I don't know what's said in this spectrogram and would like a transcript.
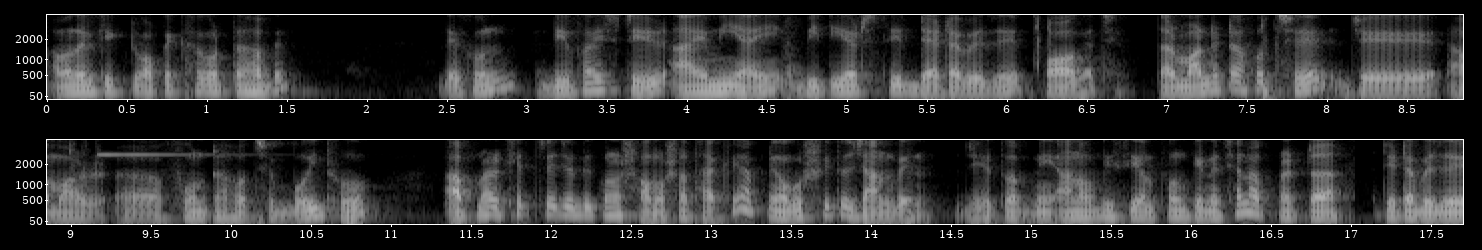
আমাদেরকে একটু অপেক্ষা করতে হবে। দেখুন ডিভাইসটির আইএমইআই বিটিআরসির ডেটাবেজে পাওয়া গেছে। তার মানেটা হচ্ছে যে আমার ফোনটা হচ্ছে বৈধ। আপনার ক্ষেত্রে যদি কোনো সমস্যা থাকে আপনি অবশ্যই তো জানবেন। যেহেতু আপনি আনঅফিসিয়াল ফোন কিনেছেন আপনারটা ডেটাবেজে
